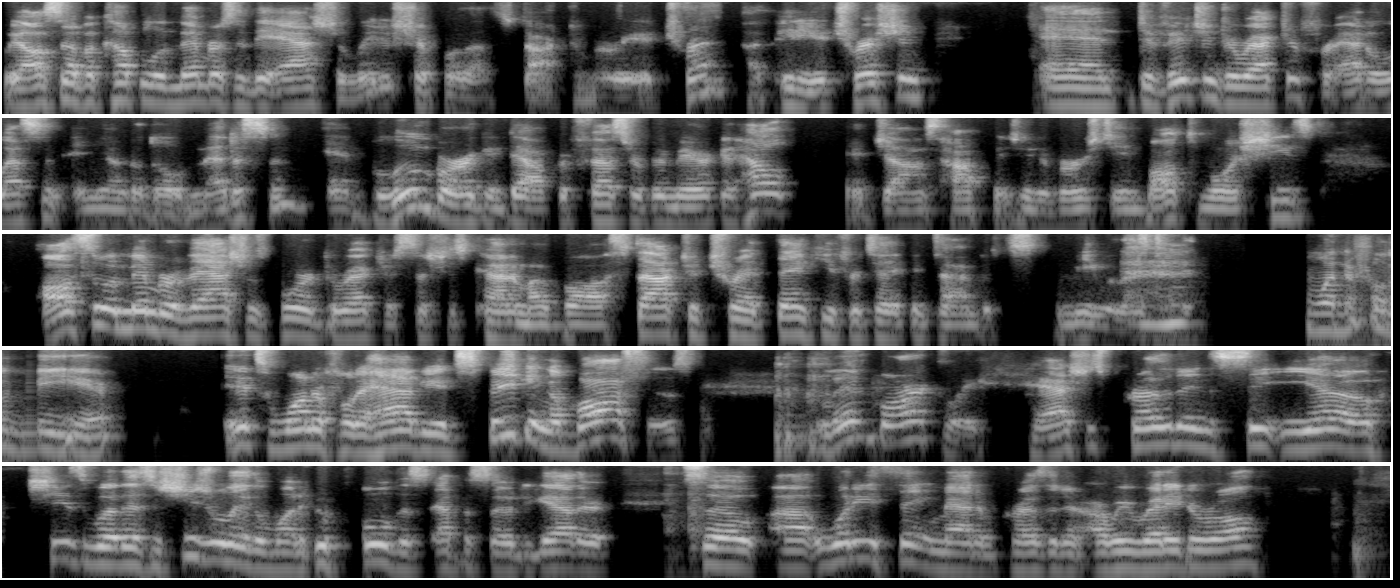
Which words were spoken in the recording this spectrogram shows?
We also have a couple of members of the ASHA leadership with us Dr. Maria Trent, a pediatrician and division director for adolescent and young adult medicine, and Bloomberg Endowed Professor of American Health at Johns Hopkins University in Baltimore. She's also a member of ASHA's board of directors, so she's kind of my boss. Dr. Trent, thank you for taking time to meet with us today. Wonderful to be here. It's wonderful to have you. And speaking of bosses, Lynn Barkley, ASHA's president and CEO, she's with us, and she's really the one who pulled this episode together. So, uh, what do you think, Madam President? Are we ready to roll?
